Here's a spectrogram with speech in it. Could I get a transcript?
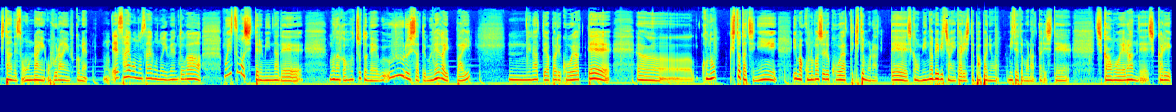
したんです。オンライン、オフライン含め。で、最後の最後のイベントが、もういつも知ってるみんなで、もうなんかちょっとね、うるうるしちゃって胸がいっぱい。うんになってやっぱりこうやってうんこの人たちに今この場所でこうやって来てもらってしかもみんなベビちゃんいたりしてパパにも見ててもらったりして時間を選んでしっかり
